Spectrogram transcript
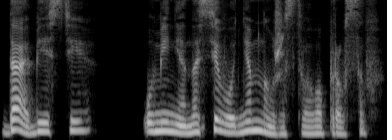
«Да, бестия, у меня на сегодня множество вопросов».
